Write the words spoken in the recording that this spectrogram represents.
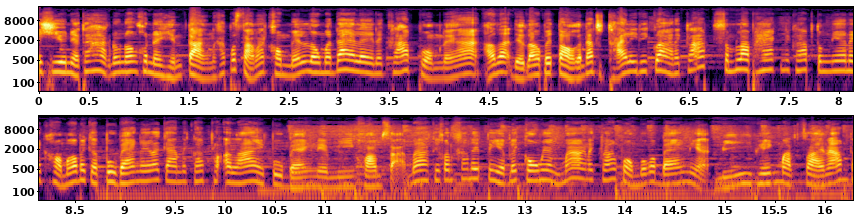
IQ เนี่ยถ้าหากน้องๆคนไหนเห็นต่างนะครับก็สามารถคอมเมนต์ลงมาได้เลยนะครับผมนะฮะเอาละเดี๋ยวเราไปต่อกันด้านสุดท้ายเลยดีกว่านะครับสำหรับแฮกนะครับตรงเนี้ยนี่ยขอมอบไปกับปูแบงค์เลยละกันนะครับเพราะอะไรปูแบงค์เนี่ยมีความสามารถที่ค่อนข้างได้เปรียบและโกงอย่างมากนะครับผมเพราะว่าแบงค์เนี่ยมีเพลงหมัดสายน้ำท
